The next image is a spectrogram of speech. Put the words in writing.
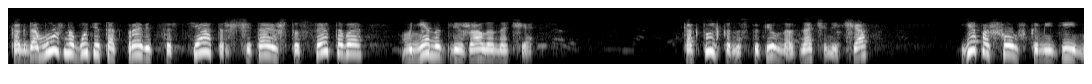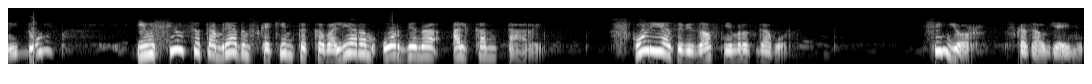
когда можно будет отправиться в театр, считая, что с этого мне надлежало начать. Как только наступил назначенный час, я пошел в комедийный дом и уселся там рядом с каким-то кавалером ордена Алькантары. Вскоре я завязал с ним разговор. "Сеньор", сказал я ему.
